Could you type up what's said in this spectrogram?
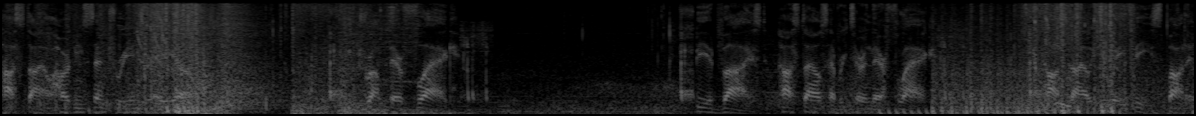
Hostile hardened sentry in your AO. Drop their flag. Be advised, hostiles have returned their flag. Hostile UAV spotted.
